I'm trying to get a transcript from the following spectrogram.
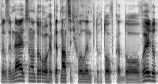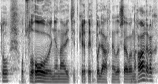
приземляються на дороги, 15 хвилин підготовка до вильоту, обслуговування навіть відкритих полях, не лише в ангарах,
